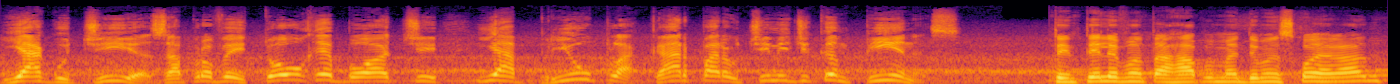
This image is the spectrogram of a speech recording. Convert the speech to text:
Iago Dias aproveitou o rebote e abriu o placar para o time de Campinas. Tentei levantar rápido, mas deu uma escorregada.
